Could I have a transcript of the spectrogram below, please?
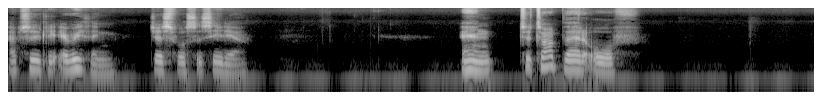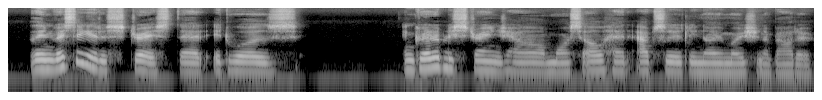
absolutely everything just for Cecilia. And to top that off, the investigators stressed that it was incredibly strange how Marcel had absolutely no emotion about her.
